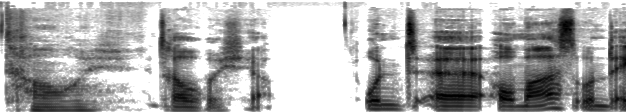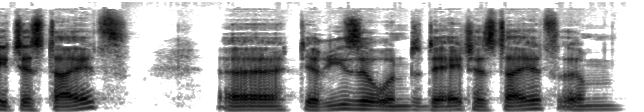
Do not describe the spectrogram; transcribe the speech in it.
Traurig. Traurig, ja. Und äh, Omas und AJ Styles, äh, der Riese und der AJ Styles, ähm,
